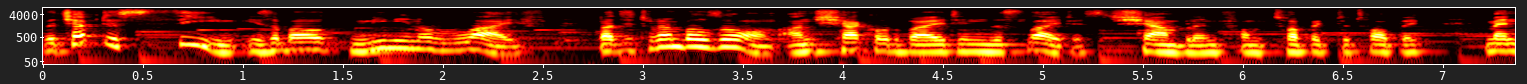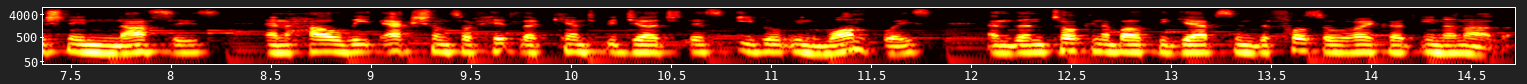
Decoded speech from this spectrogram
The chapter's theme is about meaning of life, but it rambles on, unshackled by it in the slightest, shambling from topic to topic, mentioning Nazis and how the actions of Hitler can't be judged as evil in one place, and then talking about the gaps in the fossil record in another.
